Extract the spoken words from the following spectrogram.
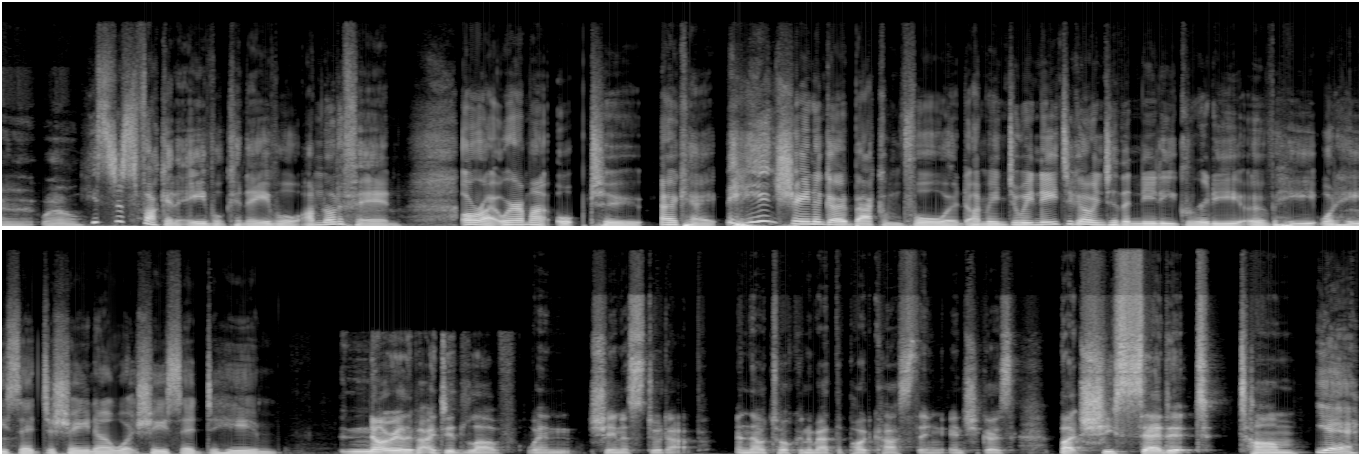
Uh, well, He's just fucking evil Knievel. I'm not a fan. All right, where am I up to? Okay, he and Scheana go back and forward. I mean, do we need to go into the nitty gritty of he what he said to Scheana, what she said to him? not really, but I did love when Scheana stood up and they were talking about the podcast thing. And she goes, But she said it, Tom. Yeah,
